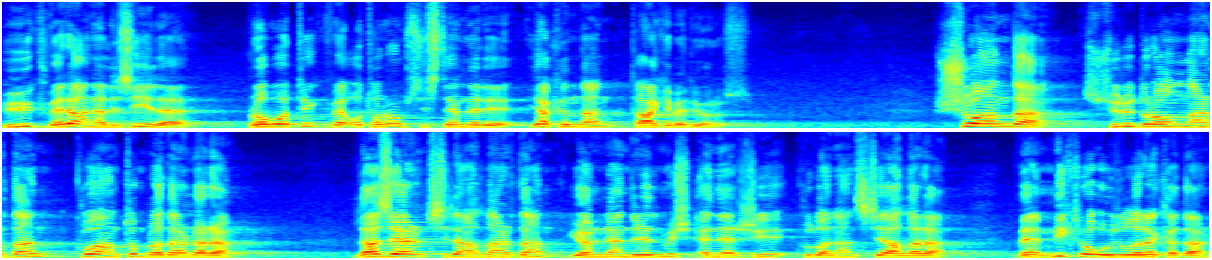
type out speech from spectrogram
büyük veri analiziyle robotik ve otonom sistemleri yakından takip ediyoruz. Şu anda sürü dronlardan kuantum radarlara, lazer silahlardan yönlendirilmiş enerjiyi kullanan silahlara ve mikro uydulara kadar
